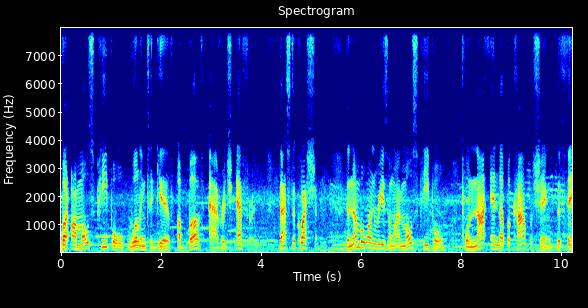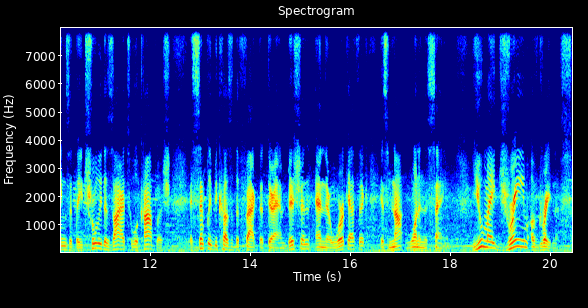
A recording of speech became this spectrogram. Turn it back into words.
But are most people willing to give above average effort? That's the question. The number one reason why most people will not end up accomplishing the things that they truly desire to accomplish is simply because of the fact that their ambition and their work ethic is not one and the same. You may dream of greatness,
